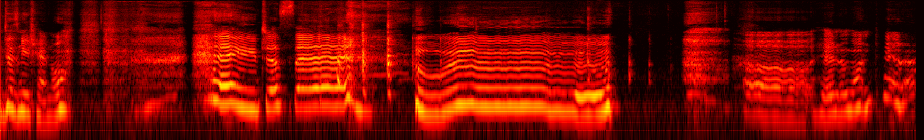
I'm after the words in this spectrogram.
Disney Channel, Hey, Jesse! Woo! uh, Hannah Montana.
